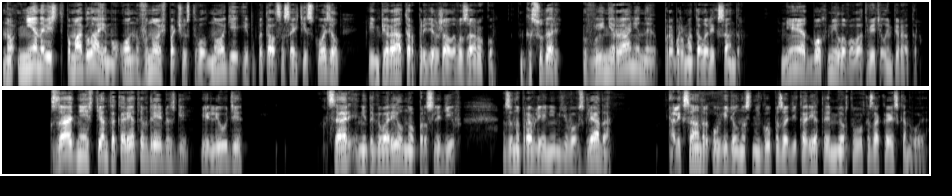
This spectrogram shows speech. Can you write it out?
но ненависть помогла ему. Он вновь почувствовал ноги и попытался сойти с козел. Император придержал его за руку. «Государь, вы не ранены?» — пробормотал Александр. «Нет, Бог миловал», — ответил император. «Задняя стенка кареты в дребезги и люди». Царь не договорил, но, проследив за направлением его взгляда, Александр увидел на снегу позади кареты мертвого казака из конвоя.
